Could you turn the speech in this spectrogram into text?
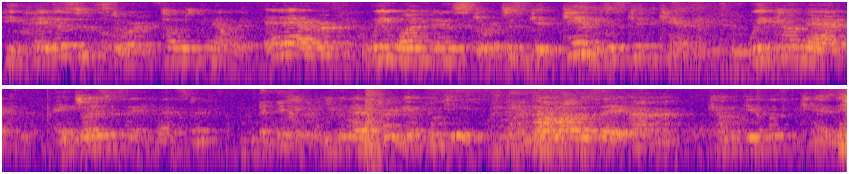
he'd take us to the store, told us we could have whatever we wanted in the store. Just get candy, just get the candy. We'd come back, and Joyce would say, Lester, even give him the keys. My mom would say, uh-uh, come give us the candy.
